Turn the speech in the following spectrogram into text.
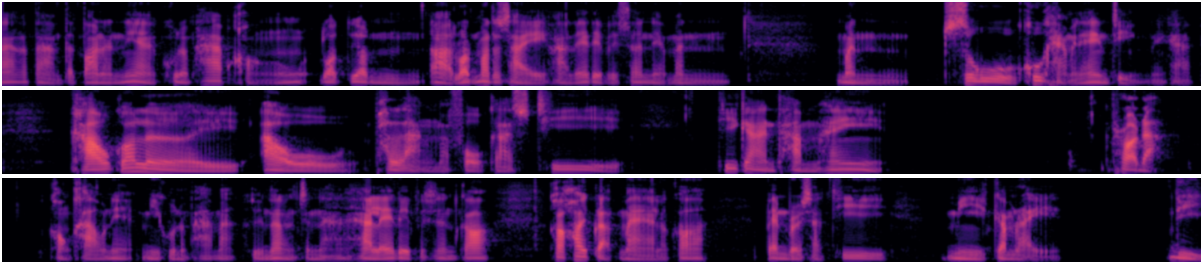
มากก็ตาม แต่ตอนนั้นเนี่ยคุณภาพของรถยนต์รถมอเตอร์ไซค์ Harley Davidson เนี่ยมันมันสู้คู่แข่งไม่ได้จริงๆนะครับเขาก็เลยเอาพลังมาโฟกัสที่ ที่การทำให้ Product ของเขาเนี่ยมีคุณภาพมากขึ้นหลังจากนั้น Harley Davidson ก็ค่อยๆกลับมา แล้วก็เป็นบริษัทที่มีกำไรดี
